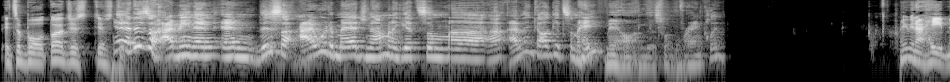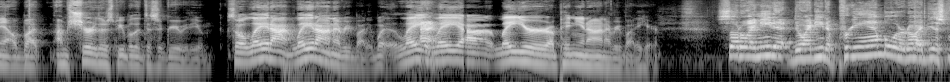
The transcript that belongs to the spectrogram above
it's a bold. Well, just just yeah, it is. A, I mean, and and this, I would imagine I'm going to get some. Uh, I I think I'll get some hate mail on this one, frankly. maybe not hate mail, but I'm sure there's people that disagree with you. So lay it on, lay it on everybody. Lay right. lay uh, lay your opinion on everybody here. So do I need a do I need a preamble or do I just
